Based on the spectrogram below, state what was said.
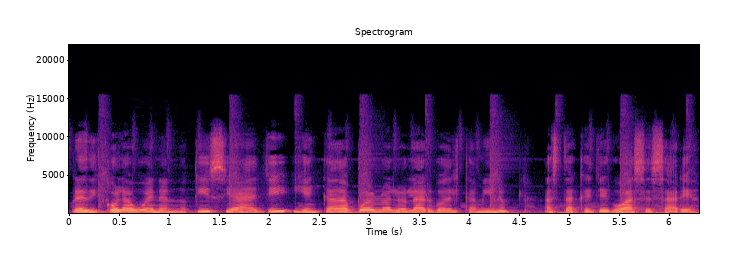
Predicó la buena noticia allí y en cada pueblo a lo largo del camino, hasta que llegó a Cesarea.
